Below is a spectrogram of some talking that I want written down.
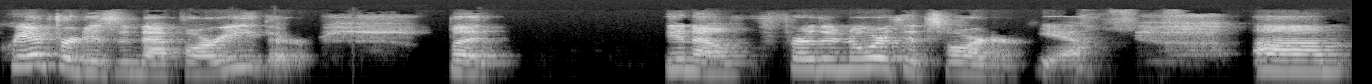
Cranford isn't that far either, but you know, further north it's harder. Yeah. Um,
